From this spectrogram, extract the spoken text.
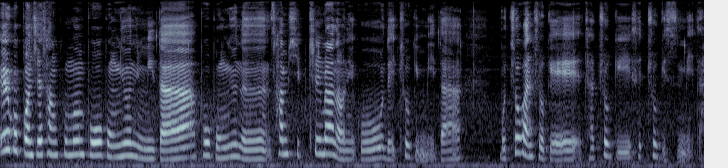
일곱 번째 상품은 보복륜입니다. 보복륜은 37만원이고 내촉입니다. 모촉 한 촉에 자촉이 세촉 있습니다.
